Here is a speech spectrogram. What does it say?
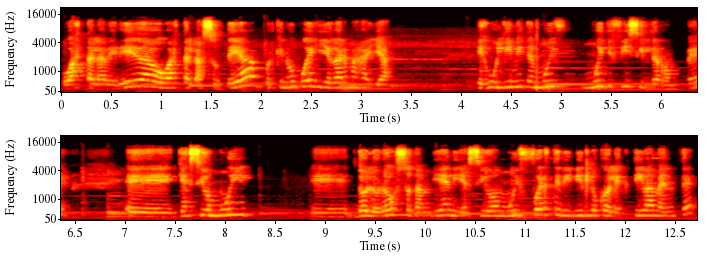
o hasta la vereda o hasta la azotea, porque no puedes llegar más allá. Es un límite muy, muy difícil de romper, eh, que ha sido muy eh, doloroso también y ha sido muy fuerte vivirlo colectivamente.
